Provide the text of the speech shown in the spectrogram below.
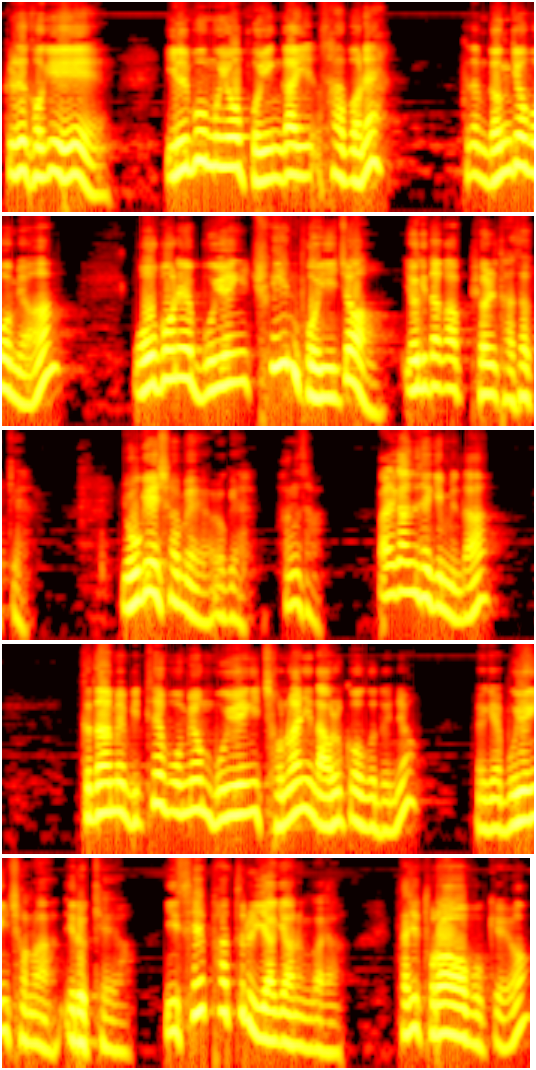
그래서 거기 일부 무효 보인가 4번에? 그 다음 넘겨보면 5번에 무효행위 추인 보이죠? 여기다가 별 다섯 개. 요게 시험이에요. 요게 항상. 빨간색입니다. 그 다음에 밑에 보면 무효행위 전환이 나올 거거든요. 여기 무효행위 전환 이렇게 해요. 이 세 파트를 이야기하는 거야. 다시 돌아와 볼게요.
